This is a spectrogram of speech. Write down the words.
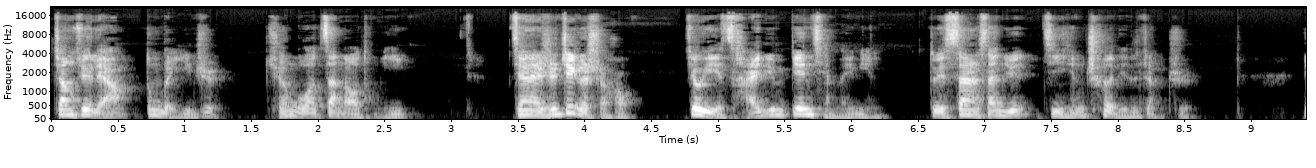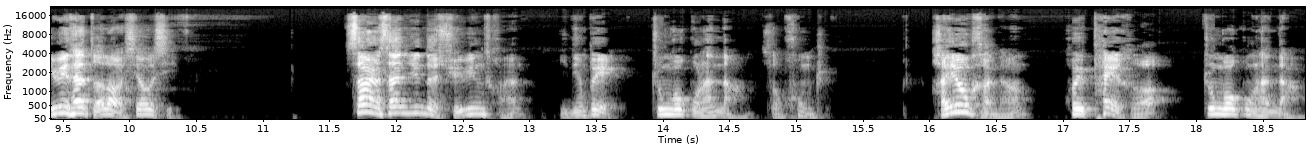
张学良东北一致，全国暂告统一。蒋介石这个时候就以裁军编遣为名，对三十三军进行彻底的整治，因为他得到消息，三十三军的学兵团已经被中国共产党所控制，很有可能。会配合中国共产党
